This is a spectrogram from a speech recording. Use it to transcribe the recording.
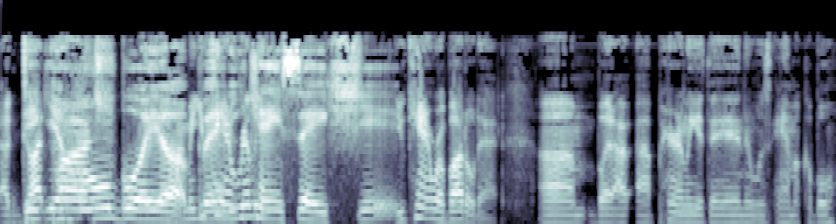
a Dig gut your punch. homeboy up. I mean, you man. can't He really can't say shit. You can't rebuttal that. Um, but I, apparently at the end it was amicable.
